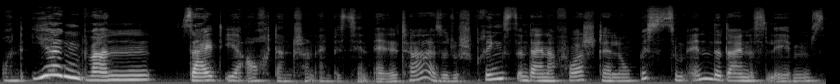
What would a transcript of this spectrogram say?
Und irgendwann seid ihr auch dann schon ein bisschen älter. Also du springst in deiner Vorstellung bis zum Ende deines Lebens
